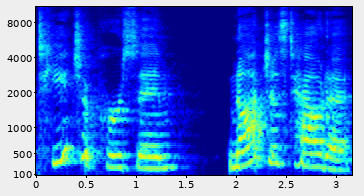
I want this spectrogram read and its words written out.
teach a person not just how to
